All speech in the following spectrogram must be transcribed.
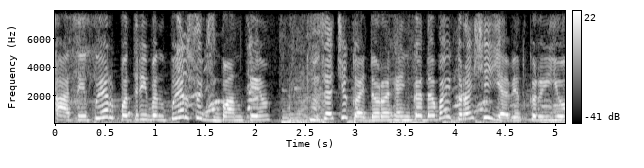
А тепер потрібен персик з банки. Зачекай, дорогенька, давай краще я відкрию.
